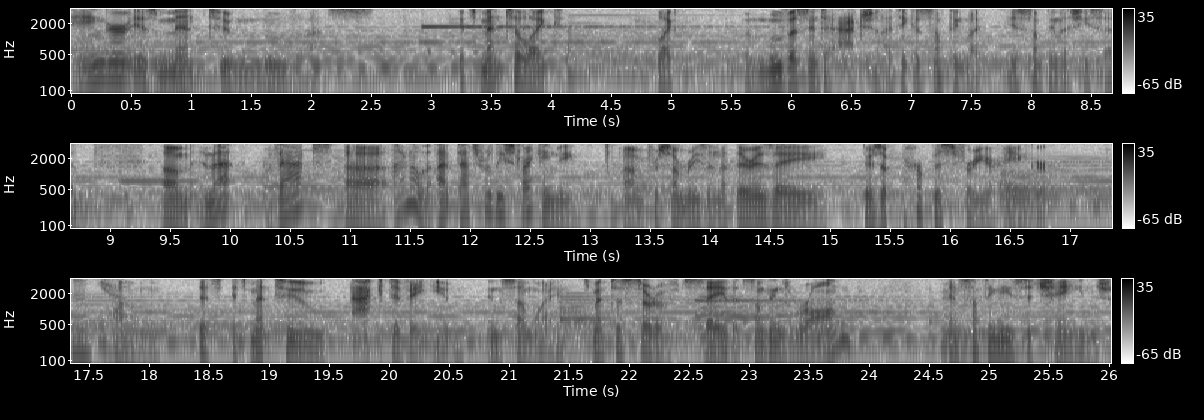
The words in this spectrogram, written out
anger is meant to move us. It's meant to like, like, move us into action. I think is something like is something that she said, um, and that that uh, I don't know. That, that's really striking me um, for some reason. That there is a there's a purpose for your anger. Yeah. Um, it's it's meant to activate you in some way. It's meant to sort of say that something's wrong and something needs to change.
